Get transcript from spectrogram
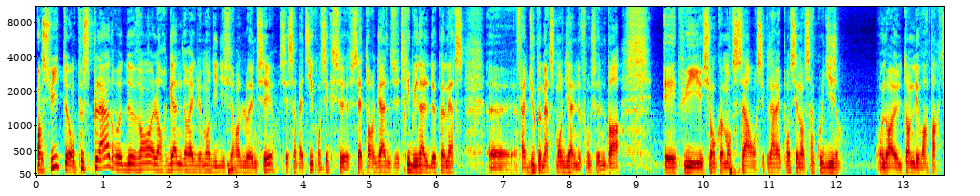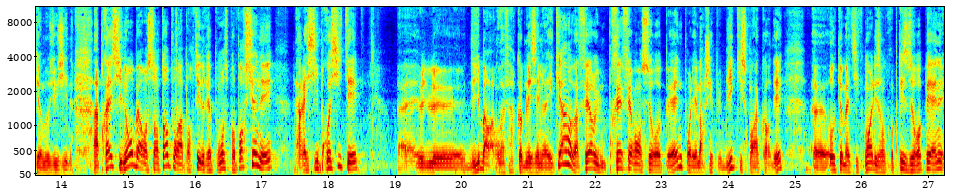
Ensuite, on peut se plaindre devant l'organe de règlement des différents de l'OMC. C'est sympathique. On sait que ce, cet organe, ce tribunal de commerce, euh, enfin du commerce mondial ne fonctionne pas. Et puis si on commence ça, on sait que la réponse est dans 5 ou 10 ans on aura eu le temps de les voir partir, nos usines. Après, sinon, ben, on s'entend pour apporter une réponse proportionnée, la réciprocité. Euh, bah, on va faire comme les Américains, on va faire une préférence européenne pour les marchés publics qui seront accordés euh, automatiquement à des entreprises européennes.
